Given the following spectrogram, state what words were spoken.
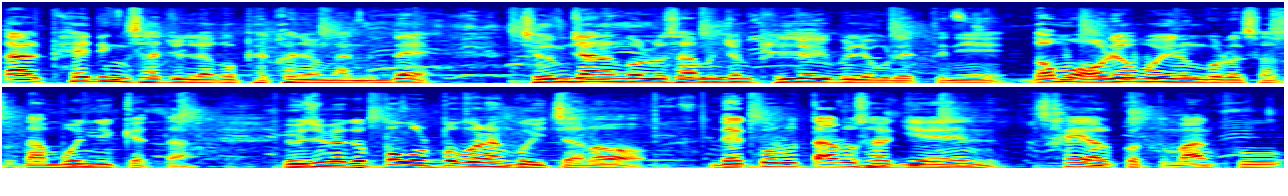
딸 패딩 사주려고 백화점 갔는데, 점잖은 걸로 사면 좀 빌려 입으려고 그랬더니 너무 어려 보이는 거로 사서 난못 입겠다. 요즘에 그 뽀글뽀글한 거 있잖아. 내 거로 따로 사기엔 사야 할 것도 많고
